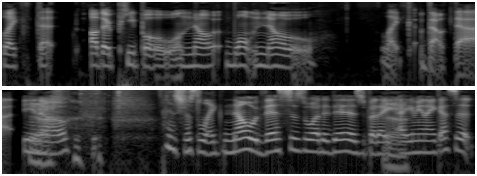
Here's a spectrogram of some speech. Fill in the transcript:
like that other people will know won't know like about that you Yeah. know it's just like no this is what it is but I, Yeah. I mean i guess it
